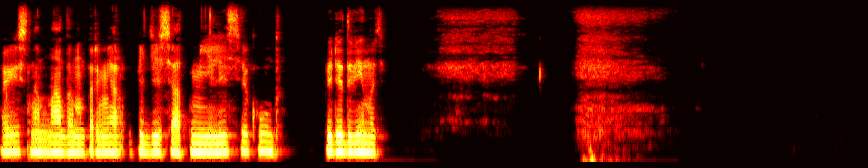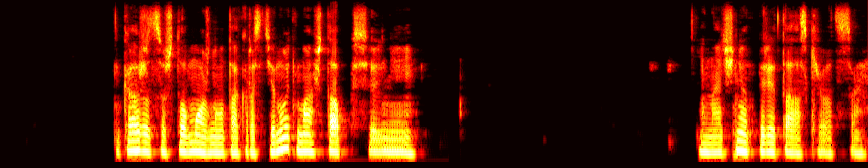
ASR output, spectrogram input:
А если нам надо, например, 50 миллисекунд передвинуть. Кажется, что можно вот так растянуть масштаб сильнее. И начнет перетаскиваться.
